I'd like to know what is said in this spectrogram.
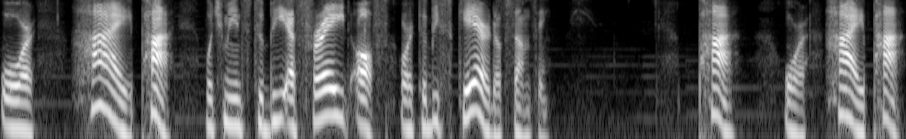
or hai pa, which means to be afraid of or to be scared of something. Pa or hai pa.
